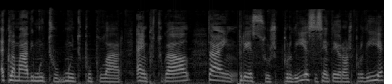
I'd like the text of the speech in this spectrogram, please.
aclamado e muito, muito popular em Portugal. Tem preços por dia, 60 euros por dia,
